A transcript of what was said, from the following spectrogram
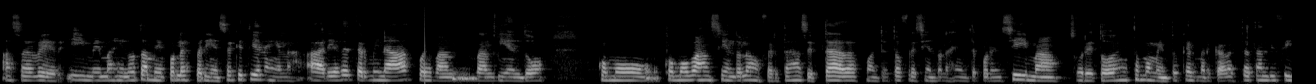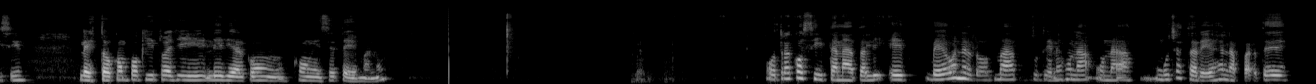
a saber, y me imagino también por la experiencia que tienen en las áreas determinadas, pues van, van viendo cómo, cómo van siendo las ofertas aceptadas, cuánto está ofreciendo la gente por encima, sobre todo en estos momentos que el mercado está tan difícil, les toca un poquito allí lidiar con, con ese tema, ¿no? Otra cosita, Natalie, eh, veo en el roadmap, tú tienes una, una, muchas tareas en la parte de,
